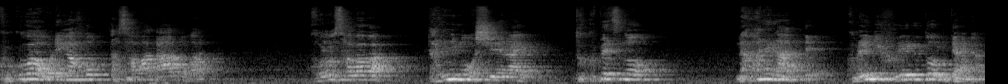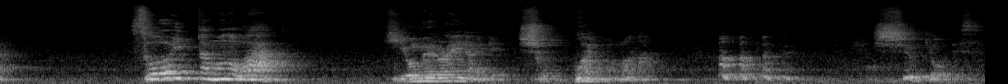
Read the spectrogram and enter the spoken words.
ここは俺が掘った沢だとかこの沢は誰にも教えない特別の流れがあってこれに触れるとみたいなそういったものは清められないでしょっぱいままだ。宗教です。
